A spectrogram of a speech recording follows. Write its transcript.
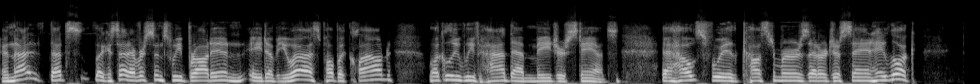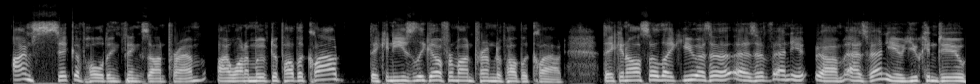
and that that's like I said, ever since we brought in AWS public cloud, luckily we've had that major stance. It helps with customers that are just saying, "Hey, look, I'm sick of holding things on prem. I want to move to public cloud." They can easily go from on-prem to public cloud. They can also, like you as a as a Venyu um, as Venyu, you can do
